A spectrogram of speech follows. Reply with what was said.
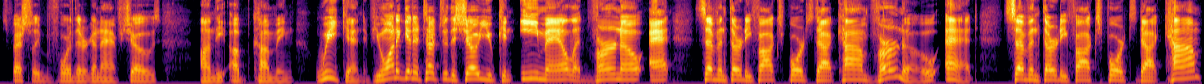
especially before they're going to have shows on the upcoming weekend. If you want to get in touch with the show, you can email at verno at 730foxsports.com, verno at 730foxsports.com.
